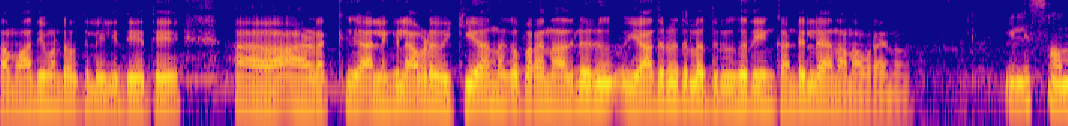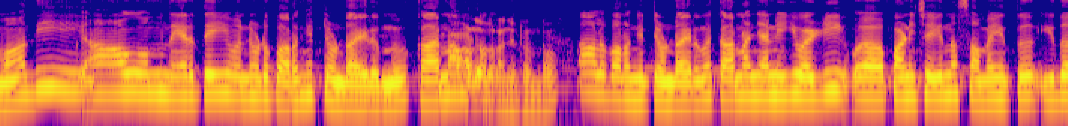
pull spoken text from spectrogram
സമാധി മണ്ഡപത്തിലേക്ക് ഇദ്ദേഹത്തെ അടക്കുക അല്ലെങ്കിൽ അവിടെ വെക്കുക എന്നൊക്കെ പറയുന്നത് അതിലൊരു യാതൊരു വിധത്തിലുള്ള ദുരൂഹതയും കണ്ടില്ല എന്നാണ് പറയുന്നത്? ഇല്ല സമാധി ആകുമെന്ന് നേരത്തെയും എന്നോട് പറഞ്ഞിട്ടുണ്ടായിരുന്നു. കാരണം ആൾ പറഞ്ഞിട്ടുണ്ടായിരുന്നു. കാരണം ഞാൻ ഈ വഴി പണി ചെയ്യുന്ന സമയത്ത് ഇത്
